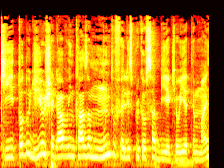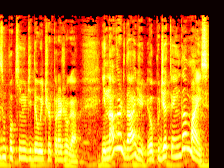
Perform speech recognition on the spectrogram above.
que todo dia eu chegava em casa muito feliz porque eu sabia que eu ia ter mais um pouquinho de The Witcher para jogar. E na verdade, eu podia ter ainda mais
